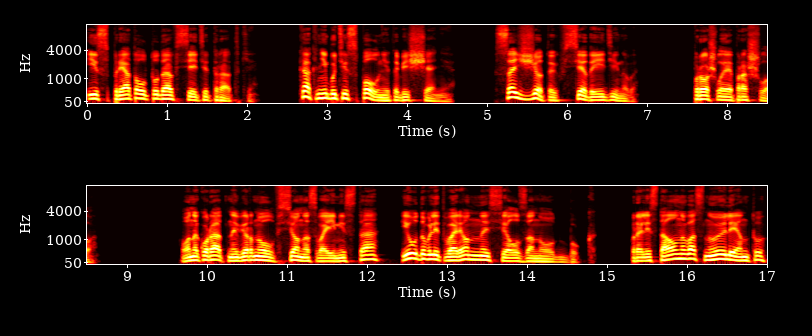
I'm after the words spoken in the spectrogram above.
и спрятал туда все тетрадки. Как-нибудь исполнит обещание. Сожжет их все до единого. Прошлое прошло. Он аккуратно вернул все на свои места и удовлетворенно сел за ноутбук. Пролистал новостную ленту.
